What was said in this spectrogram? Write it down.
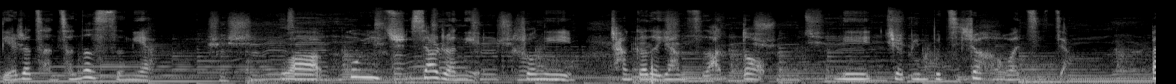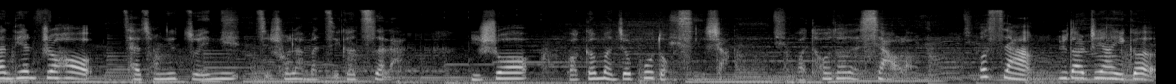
叠着层层的思念，我故意取笑着你说你唱歌的样子很逗，你却并不急着和我计较。半天之后，才从你嘴里挤出那么几个字来。你说我根本就不懂欣赏，我偷偷的笑了。我想遇到这样一个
